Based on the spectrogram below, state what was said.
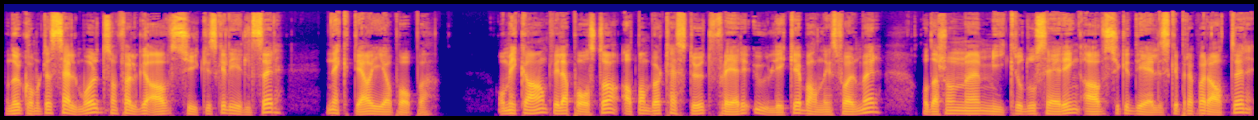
Men når det kommer til selvmord som følge av psykiske lidelser, nekter jeg å gi opp håpet. Om ikke annet vil jeg påstå at man bør teste ut flere ulike behandlingsformer, og dersom mikrodosering av psykedeliske preparater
